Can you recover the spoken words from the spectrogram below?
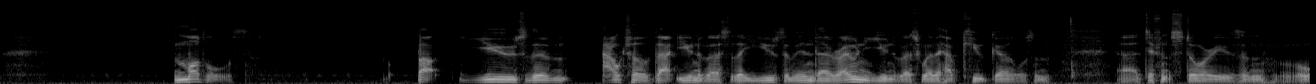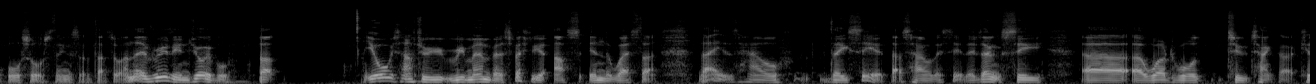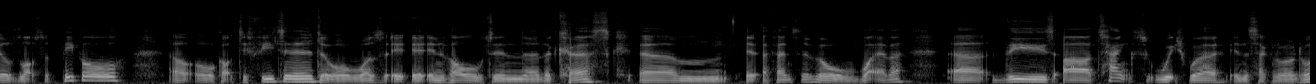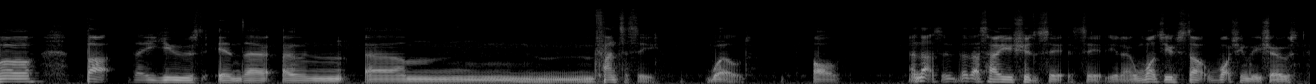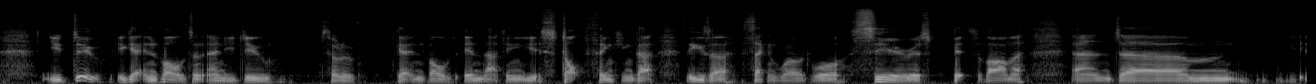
models, but use them out of that universe. They use them in their own universe where they have cute girls and uh, different stories and all, all, sorts of things of that sort, and they're really enjoyable. But you always have to remember, especially us in the West, that that is how they see it. That's how they see it. They don't see uh, a World War II tank that killed lots of people, or, or got defeated, or was it, it involved in uh, the Kursk um, offensive, or whatever. Uh, these are tanks which were in the Second World War, but they used in their own um, fantasy world of and that's that's how you should see it, see it you know. Once you start watching these shows you do you get involved and, and you do sort of get involved in that and you stop thinking that these are second world war serious bits of armor and um,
